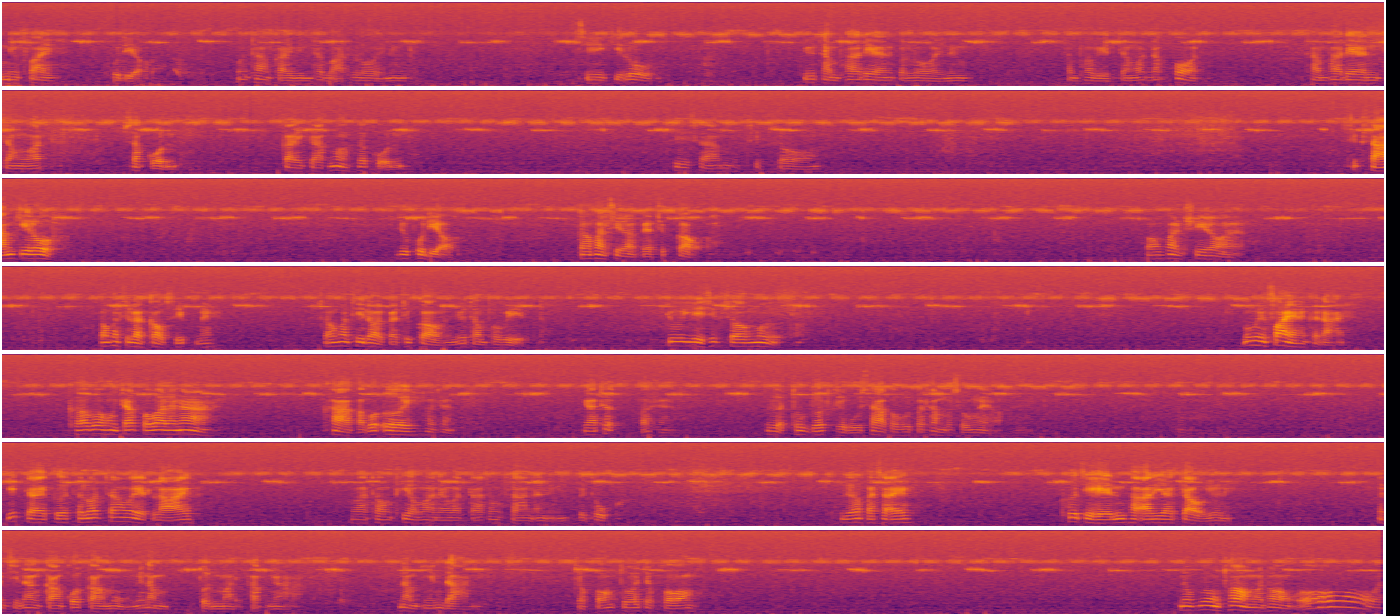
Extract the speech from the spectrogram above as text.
ผมมีไฟผู้เดียวคนทางไกลวินทบาทลอยหนึ่งสี่กิโลยือทำผ้าแดนก็ลอยหนึ่งทำพระเวทจังหวัดนครทำผ้าแดนจังหวัดสกลไกลจากเมืองสกลที่สามสิบสองสิบสามกิโล อยู่ผู้เดียวเก้าพันสี่ร้อยแปดสิบเก้าสองพันสี่ร้อยสองพันสี่ร้อยเก้าสิบไหมสองพันสี่ร้อยแปดสิบเก้าอยู่ทำพระเวทอยู่ยี่สิบสองมือมันไม่ไฟนั่นก็ได้เขาบอกหงจักเพราะว่าและหน้าข่ากับว่าเอ่ยเพราะฉะนั้น ยาเถอะเลือดทุกยศคือบูชาพระพุทธพระธรรมพระสงฆ์แล้วจิตใจเกิดสลดจังเวทหลายว่าท่องเที่ยวมาในวัดตาสงสารอันหนึ่งไปถูกเลือไปใช้คือที่เห็นพระอริยเจ้าอยู่นี่เป็นที่นั่งกลางโคตรกลางมุงนี่นำต้นไม้พักงานำหินด่านเจ้าของตัวเจ้าของ นกยุงท่องมาท่อง โอ้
